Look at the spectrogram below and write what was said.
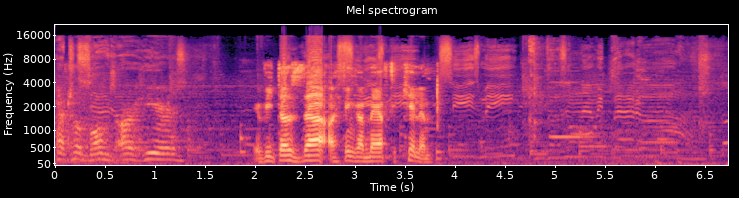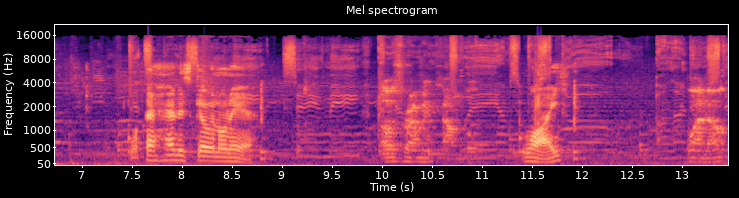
Petrol bombs are here. If he does that, I think I may have to kill him. What the hell is going on here? I was ramming Campbell. Why? Why not?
